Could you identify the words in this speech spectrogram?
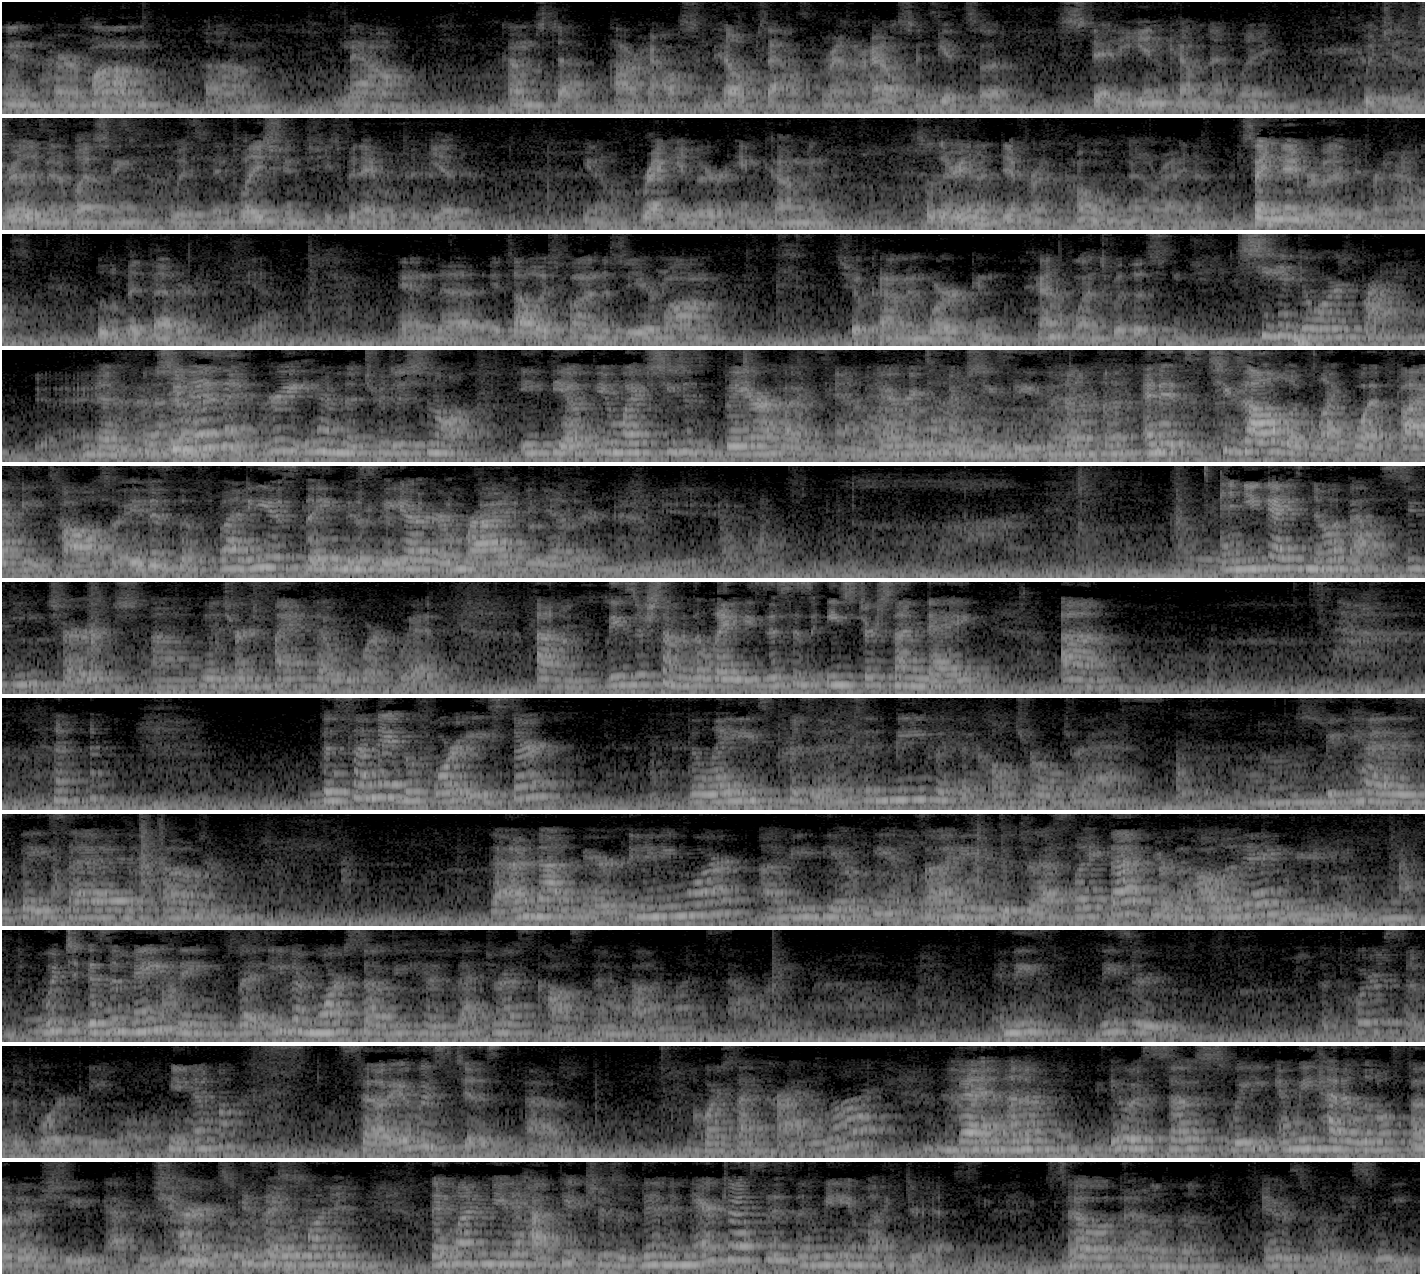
And her mom um, now comes to our house and helps out around our house and gets a steady income that way, which has really been a blessing with inflation. She's been able to get, you know, regular income, and so they're in a different home now, right? Uh, Same neighborhood, different house, a little bit better, yeah. And uh, it's always fun to see her mom. She'll come and work and have lunch with us, and She adores Brian. yeah. She doesn't greet him the traditional Ethiopian way. She just bear hugs him every time she sees him. And it's she's all of like what five feet tall, so it is the funniest thing to see her and Brian together. And you guys know about Suki Church, um, the church plant that we work with. Um, these are some of the ladies. This is Easter Sunday. Um, the Sunday before Easter, the ladies presented me with the cultural dress because they said um, that I'm not American anymore. I'm Ethiopian, so I needed to dress like that for the holiday, which is amazing, but even more so because that dress cost them about a month's salary. And these these are the poorest of the poor people, you know. So it was just, um, of course, I cried a lot, but um, it was so sweet. And we had a little photo shoot after church because they wanted they wanted me to have pictures of them in their dresses and me in my dress. So um, it was really sweet.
